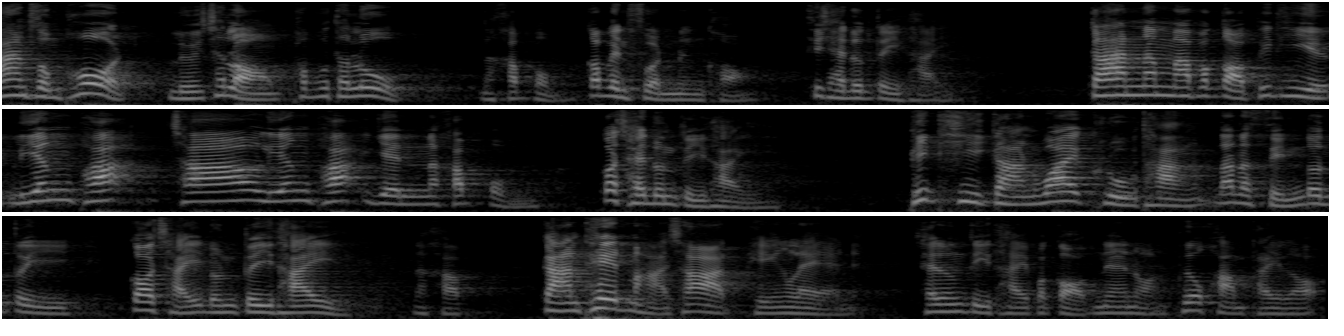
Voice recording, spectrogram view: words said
การสมโพธิหรือฉลองพระพุทธรูปนะครับผมก็เป็นส่วนหนึ่งของที่ใช้ดนตรีไทย การนำมาประกอบพิธีเลี้ยงพระเช้าเลี้ยงพระเย็นนะครับ ผมก็ใช้ดนตรีไทย พิธีการไหว้ครูทางด้านศิลป์ดนตรีก็ใช้ดนตรีไทยนะครับ การเทศมหาชาติเพลงแหล่เนี่ย ใช้ดนตรีไทยประกอบแน่นอน เพื่อความไพเราะ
